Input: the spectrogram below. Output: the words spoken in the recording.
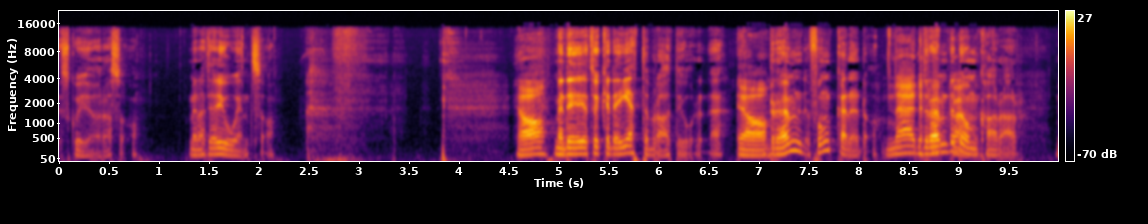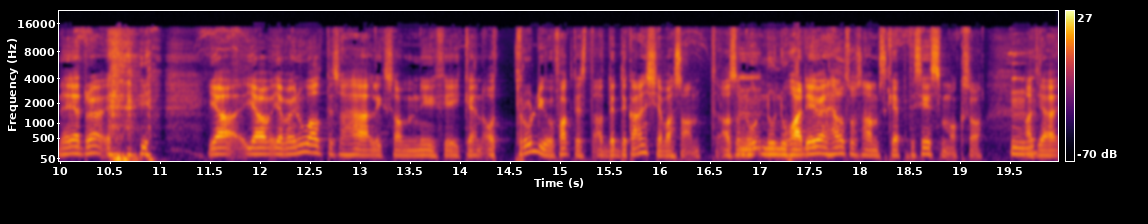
skulle göra så. Men att jag gjorde inte så. Ja, Men det, jag tycker det är jättebra att du gjorde det. ja. Drömde, funkar det då? Nej, det Drömde funkar- om karlar? Nej, jag, drö- jag, jag, jag var ju nog alltid så här liksom nyfiken och trodde ju faktiskt att det, det kanske var sant. Alltså Mm. nu, nu, hade jag ju en hälsosam skepticism också. Mm. Att jag eh,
